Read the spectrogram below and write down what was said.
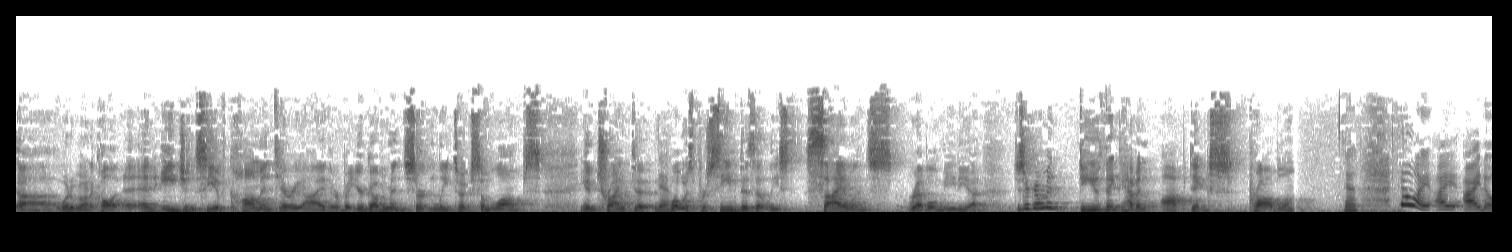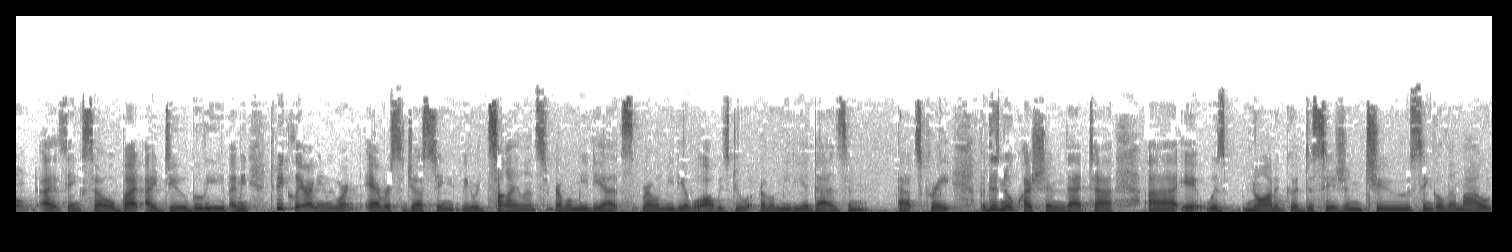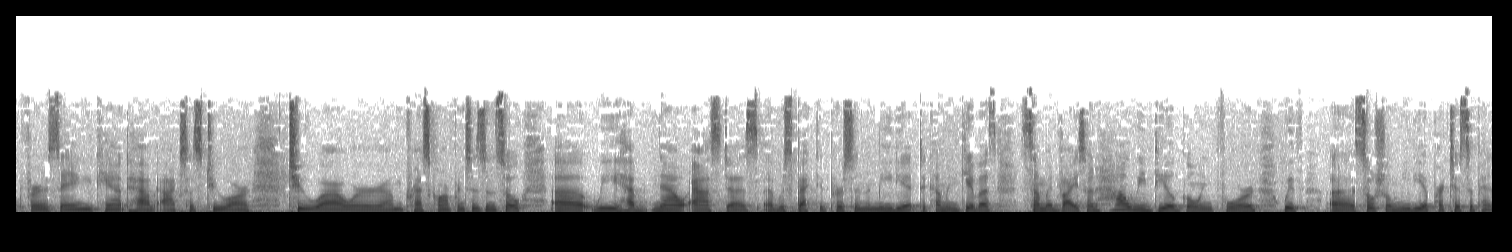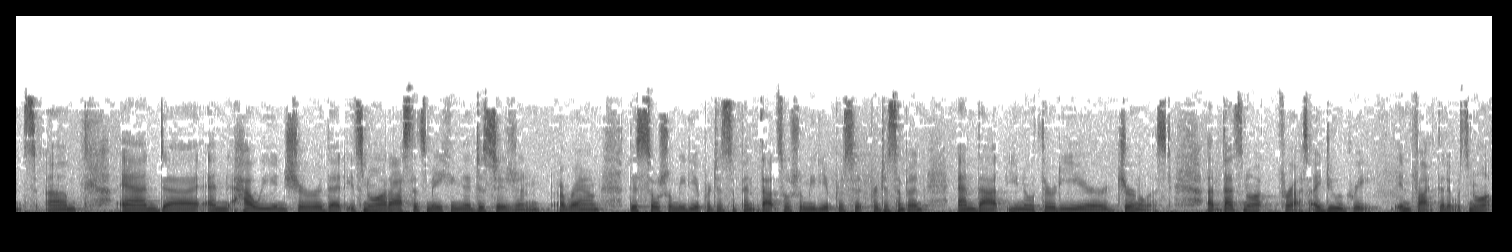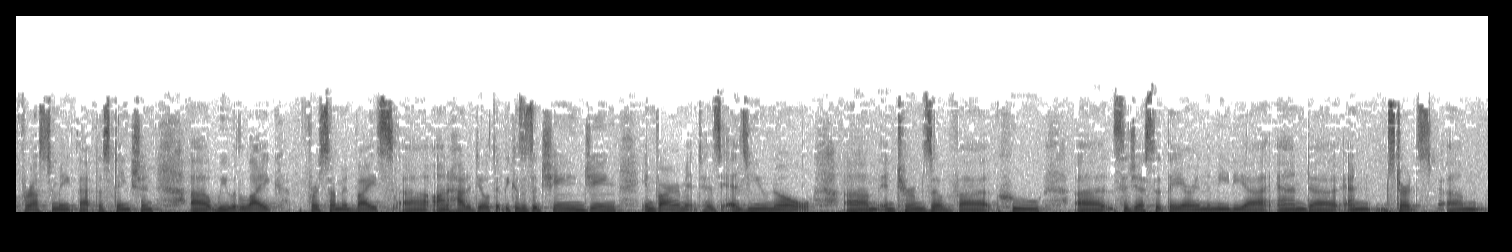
uh, what do we want to call it, an agency of commentary either. But your government certainly took some lumps in trying to, yeah. what was perceived as at least silence rebel media. Does your government, do you think, have an optics problem? Yeah. No, I, I, I don't I think so, but I do believe, I mean, to be clear, I mean, we weren't ever suggesting we would silence rebel media. Rebel media will always do what rebel media does, and that's great. But there's no question that uh, uh, it was not a good decision to single them out for saying you can't have access to our to our um, press conferences. And so uh, we have now asked as a respected person in the media to come and give us some advice on how we deal going forward with uh, social media participants um, and uh, and how we ensure that it's not us that's making a decision around this social media participant, that social media participant, and that you know 30-year journalist. Uh, that's not for us. I do agree, in fact, that it was not for us to make that distinction. Uh, we would like for some advice uh, on how to deal with it because it's a changing environment, as, as you know, um, in terms of uh, who uh, suggests that they are in the media and, uh, and starts um,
